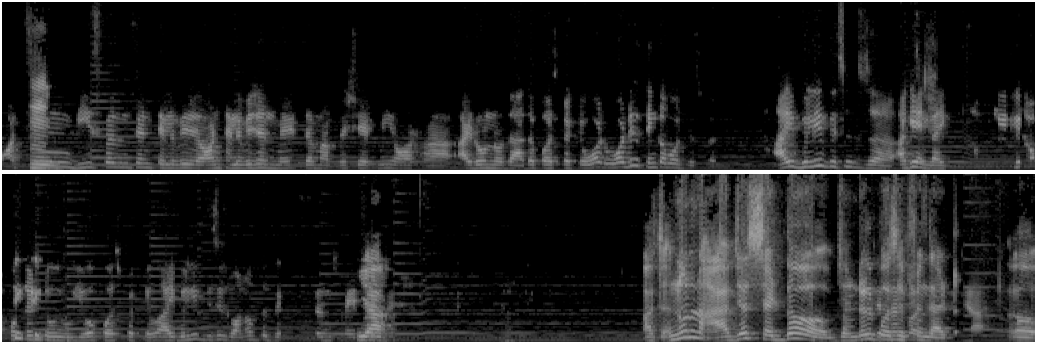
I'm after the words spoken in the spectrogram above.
watching Hmm. these films in television on television made them appreciate me, or uh, I don't know the other perspective. What What do you think about this film? I believe this is uh, again like completely opposite to your perspective. I believe this is one of the great films made. Yeah. Acha- No, no, no. I've just said the general General perception that yeah. uh,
